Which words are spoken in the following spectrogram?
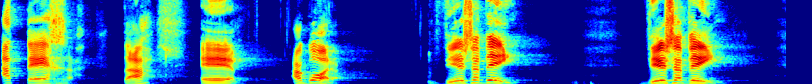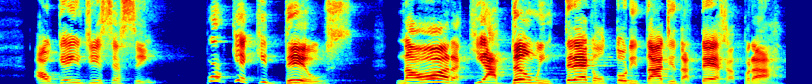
a terra, tá? É, agora, veja bem, veja bem. Alguém disse assim: por que que Deus na hora que Adão entrega a autoridade da terra para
